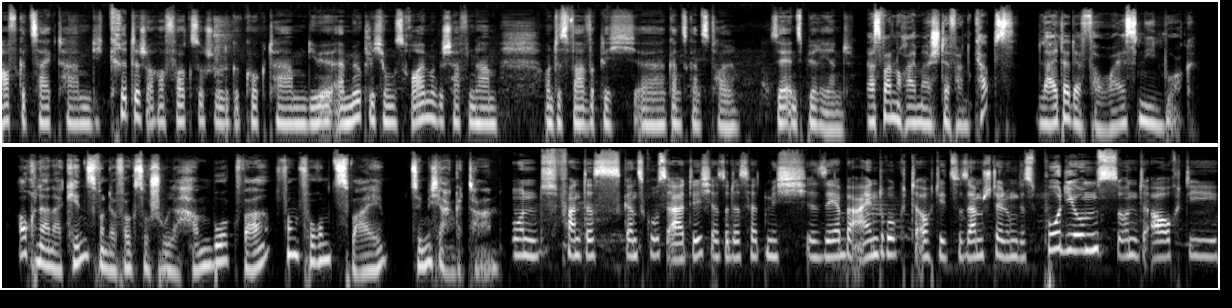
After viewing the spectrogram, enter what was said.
aufgezeigt haben, die kritisch auch auf Volkshochschule geguckt haben, die Ermöglichungsräume geschaffen haben. Und es war wirklich äh, ganz, ganz toll. Sehr inspirierend. Das war noch einmal Stefan Kaps, Leiter der VHS Nienburg. Auch Nana Kinz von der Volkshochschule Hamburg war vom Forum 2 ziemlich angetan. Und fand das ganz großartig. Also das hat mich sehr beeindruckt. Auch die Zusammenstellung des Podiums und auch die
